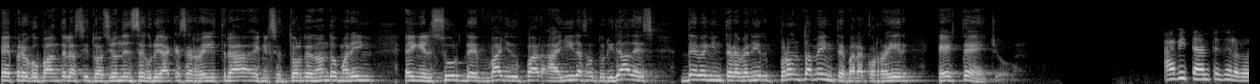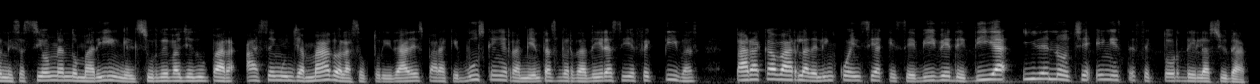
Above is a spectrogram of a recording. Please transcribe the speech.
Es preocupante la situación de inseguridad que se registra en el sector de Nando Marín, en el sur de Valledupar. Allí las autoridades deben intervenir prontamente para corregir este hecho. Habitantes de la organización Nando Marín en el sur de Valledupar hacen un llamado a las autoridades para que busquen herramientas verdaderas y efectivas para acabar la delincuencia que se vive de día y de noche en este sector de la ciudad.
